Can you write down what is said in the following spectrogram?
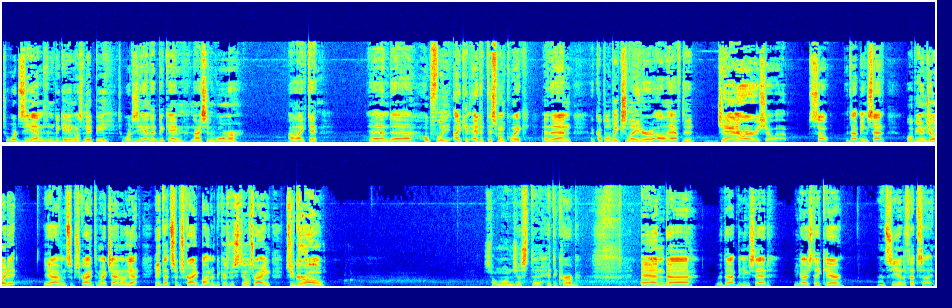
Towards the end, in the beginning it was nippy. Towards the end it became nice and warmer. I liked it. And uh, hopefully I can edit this one quick. And then a couple of weeks later I'll have the January show up. So, with that being said, hope you enjoyed it. If you haven't subscribed to my channel yet, hit that subscribe button because we're still trying to grow someone just uh, hit the curb. And uh, with that being said, you guys take care and see you on the flip side.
